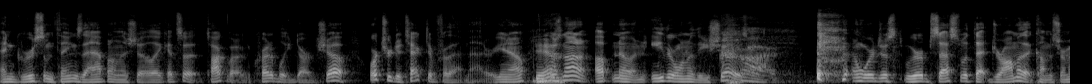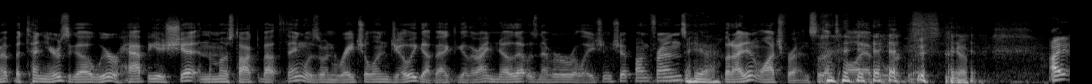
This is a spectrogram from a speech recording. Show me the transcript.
and gruesome things that happen on the show. Like it's a talk about an incredibly dark show, or True Detective for that matter. You know, Yeah. there's not an up note in either one of these shows. and we're just we're obsessed with that drama that comes from it. But ten years ago, we were happy as shit, and the most talked about thing was when Rachel and Joey got back together. I know that was never a relationship on Friends, Yeah. but I didn't watch Friends, so that's all I have to work with. I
